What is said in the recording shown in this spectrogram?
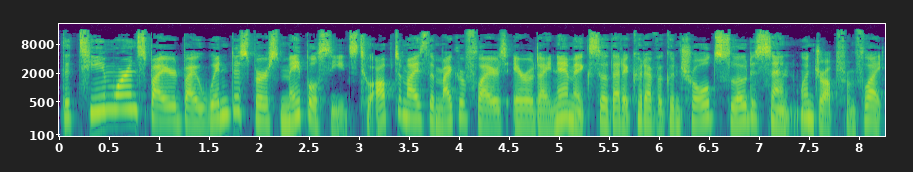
The team were inspired by wind dispersed maple seeds to optimize the microflyer's aerodynamics so that it could have a controlled slow descent when dropped from flight.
